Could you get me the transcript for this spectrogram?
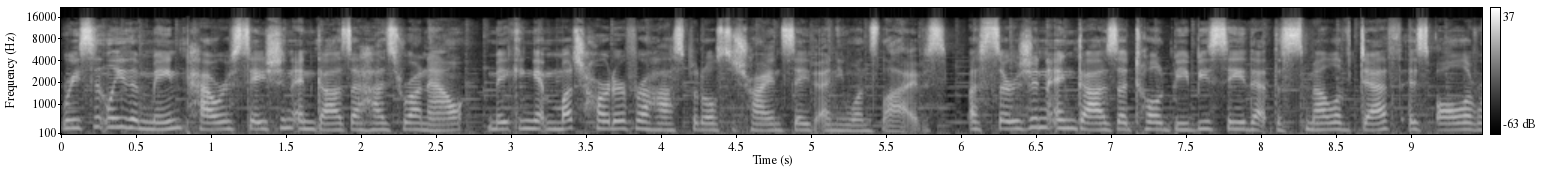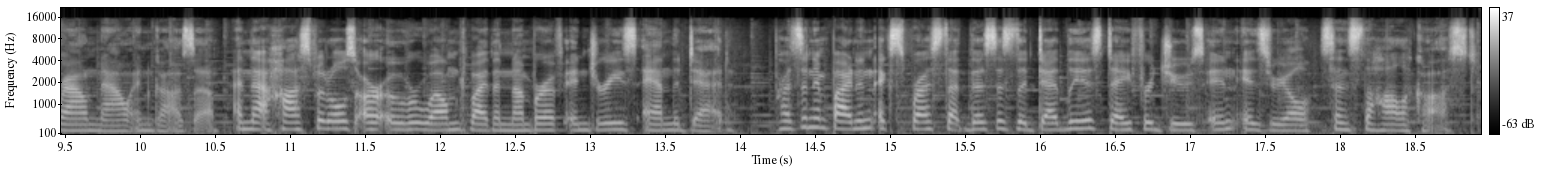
Recently, the main power station in Gaza has run out, making it much harder for hospitals to try and save anyone's lives. A surgeon in Gaza told BBC that the smell of death is all around now in Gaza, that hospitals are overwhelmed by the number of injuries and the dead. President Biden expressed that this is the deadliest day for Jews in Israel since the Holocaust.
